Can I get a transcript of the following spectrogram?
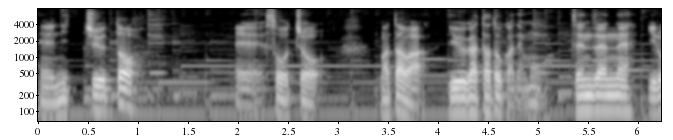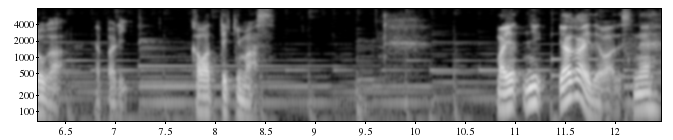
えー、日中と、え早朝または夕方とかでも全然ね色がやっぱり変わってきます。まあ、野外ではですね、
